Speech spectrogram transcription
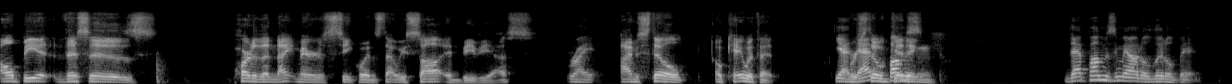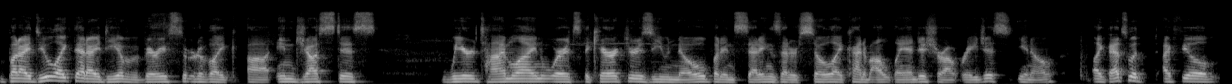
albeit this is part of the nightmares sequence that we saw in bvs Right. i'm still okay with it Yeah. we're that still bums, getting that bums me out a little bit, but I do like that idea of a very sort of like uh, injustice, weird timeline where it's the characters you know, but in settings that are so like kind of outlandish or outrageous, you know, like that's what I feel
